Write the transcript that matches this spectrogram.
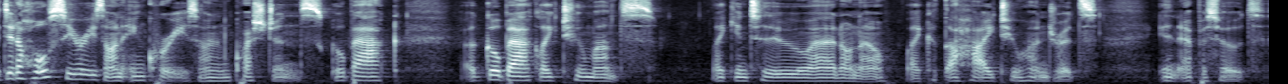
I did a whole series on inquiries, on questions. Go back uh, go back like two months, like into, I don't know, like the high 200s in episodes.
